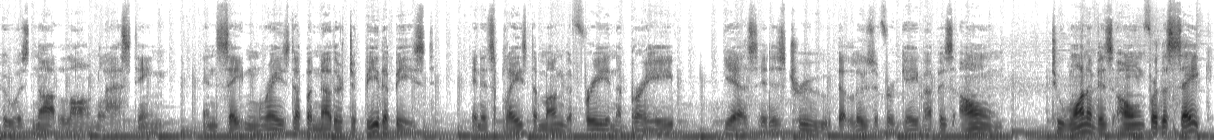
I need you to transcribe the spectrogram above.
who was not long lasting, and Satan raised up another to be the beast, and is placed among the free and the brave. Yes, it is true that Lucifer gave up his own to one of his own for the sake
